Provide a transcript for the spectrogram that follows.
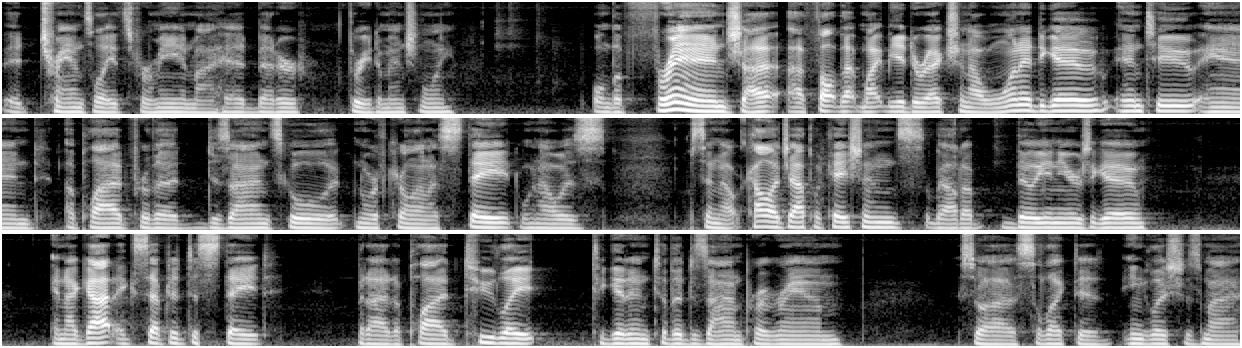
it translates for me in my head better three dimensionally. On the fringe, I, I thought that might be a direction I wanted to go into and applied for the design school at North Carolina State when I was sending out college applications about a billion years ago. And I got accepted to state, but I had applied too late to get into the design program. So I selected English as my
